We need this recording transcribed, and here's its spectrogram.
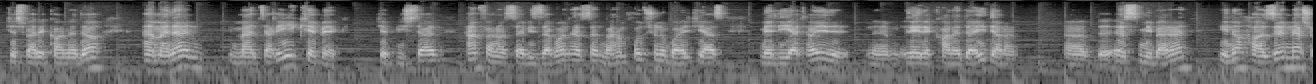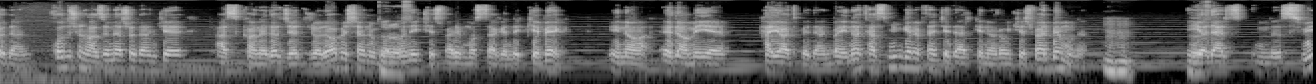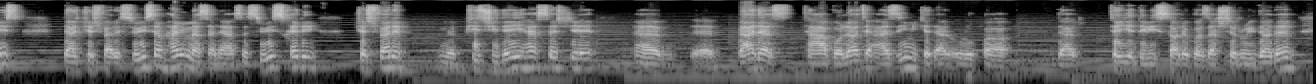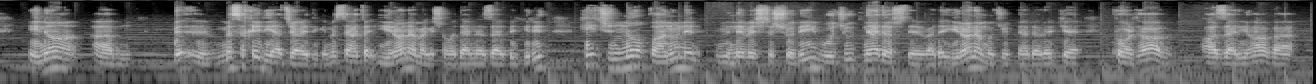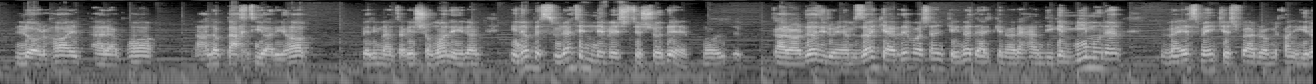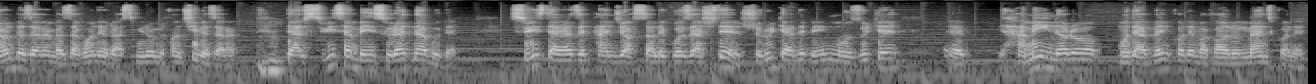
کشور کانادا عملا منطقه کبک که بیشتر هم فرانسوی زبان هستن و هم خودشون با یکی از ملیت های غیر کانادایی دارن اسم می‌برن اینا حاضر نشدن. خودشون حاضر نشدن که از کانادا جدا بشن و به عنوان کشور مستقل کبک اینا ادامه حیات بدن و اینا تصمیم گرفتن که در کنار اون کشور بمونن. یا در سوئیس در کشور سوئیس هم همین مسئله هست. سوئیس خیلی کشور پیچیده ای هستش که بعد از تحولات عظیمی که در اروپا در طی 200 سال گذشته روی داده اینا مثل خیلی از جای دیگه مثل حتی ایران هم اگه شما در نظر بگیرید هیچ نوع قانون نوشته شده ای وجود نداشته و در ایران هم وجود نداره که کردها آذری ها و لورها عرب ها حالا بختیاری ها بریم منطقه شمال ایران اینا به صورت نوشته شده قراردادی رو امضا کرده باشن که اینا در کنار همدیگه میمونن و اسم این کشور رو می‌خوان ایران بذارن و زبان رسمی رو می‌خوان چی بذارن؟ در سوئیس هم به این صورت نبوده. سوئیس در از 50 سال گذشته شروع کرده به این موضوع که همه اینا رو مدون کنه و قانونمند کنه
